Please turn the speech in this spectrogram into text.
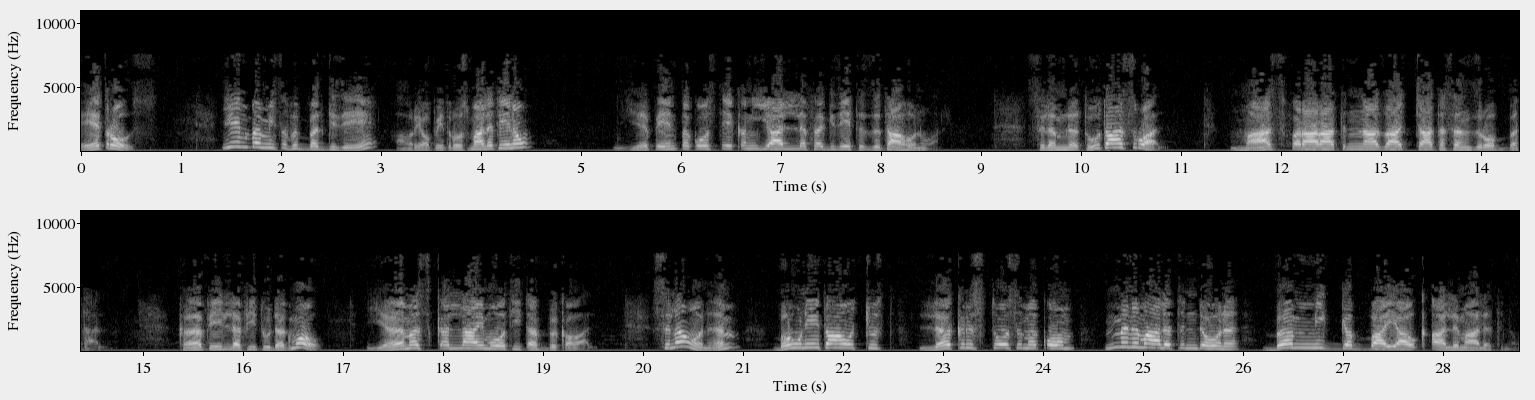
ጴጥሮስ። ይህን በሚጽፍበት ጊዜ ሐዋርያው ጴጥሮስ ማለቴ ነው። የጴንጠቆስጤ ቀን ያለፈ ጊዜ ትዝታ ሆነዋል ስለ እምነቱ ታስሯል። ማስፈራራትና ዛቻ ተሰንዝሮበታል። ከፊት ለፊቱ ደግሞ የመስቀል ላይ ሞት ይጠብቀዋል። ስለሆነም በሁኔታዎች ውስጥ ለክርስቶስ መቆም ምን ማለት እንደሆነ በሚገባ ያውቃል ማለት ነው።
